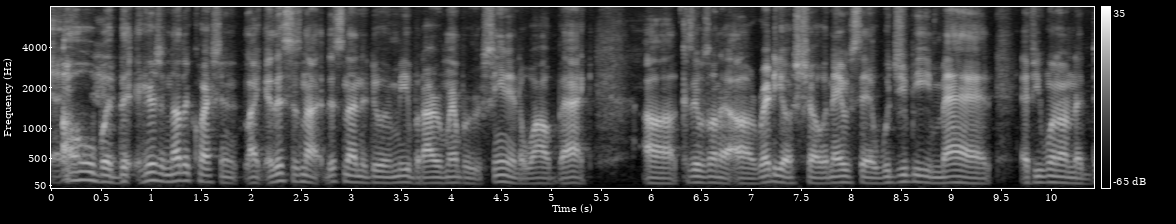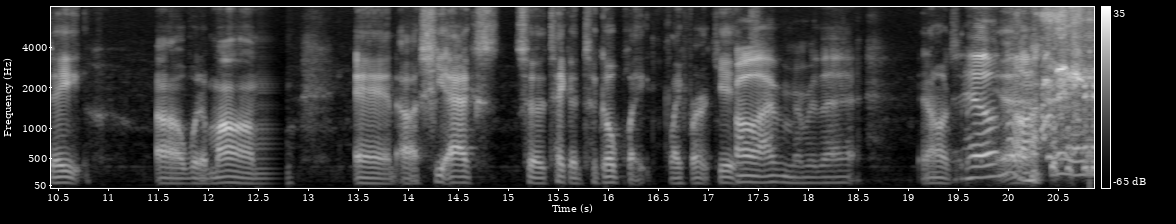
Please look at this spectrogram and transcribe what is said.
Yeah. Oh, but th- here's another question. Like this is not this is nothing to do with me, but I remember seeing it a while back because it was on a, uh radio show, and they said, "Would you be mad if you went on a date uh, with a mom and uh, she asked to take a to go plate like for her kids?" Oh, I remember that. and I was, Hell Yeah. no.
